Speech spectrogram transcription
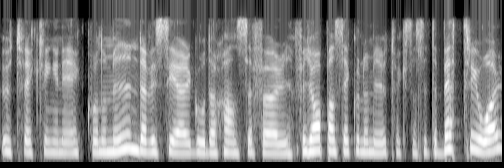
utvecklingen i ekonomin där vi ser goda chanser för, för Japans ekonomi utvecklas lite bättre i år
